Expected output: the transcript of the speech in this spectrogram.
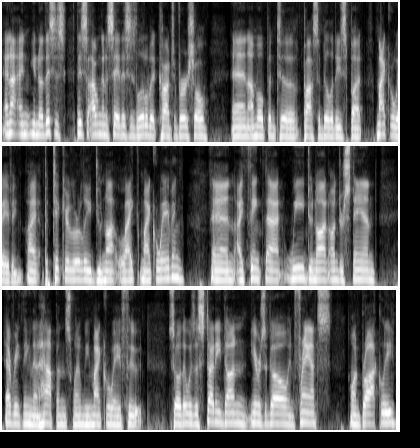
And I, and you know this is this I'm going to say this is a little bit controversial and I'm open to possibilities but microwaving I particularly do not like microwaving and I think that we do not understand everything that happens when we microwave food. So there was a study done years ago in France on broccoli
